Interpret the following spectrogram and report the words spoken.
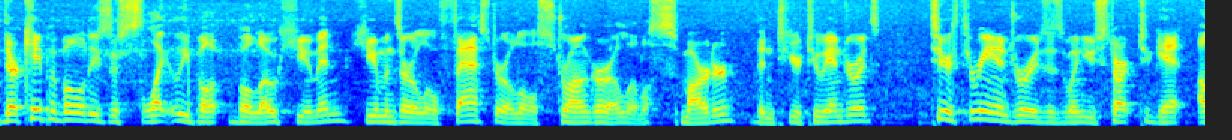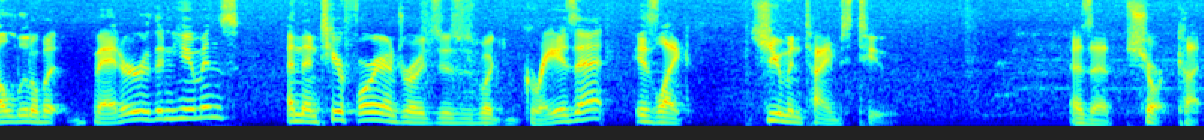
Their capabilities are slightly be below human. Humans are a little faster, a little stronger, a little smarter than tier 2 androids. Tier 3 androids is when you start to get a little bit better than humans. And then tier 4 androids is what Gray is at, is like human times 2 as a shortcut.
